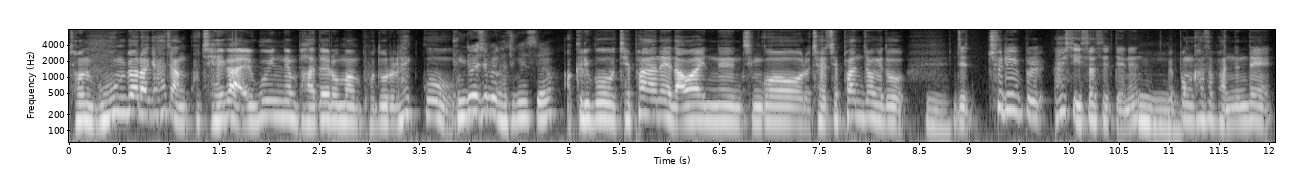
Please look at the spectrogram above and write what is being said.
저는 무분별하게 하지 않고 제가 알고 있는 바대로만 보도를 했고 분별심을 가지고 했어요. 아 그리고 재판에 나와 있는 증거로 제가 재판정에도 음. 이제 출입을 할 수 있었을 때는 음, 음. 몇번 가서 봤는데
